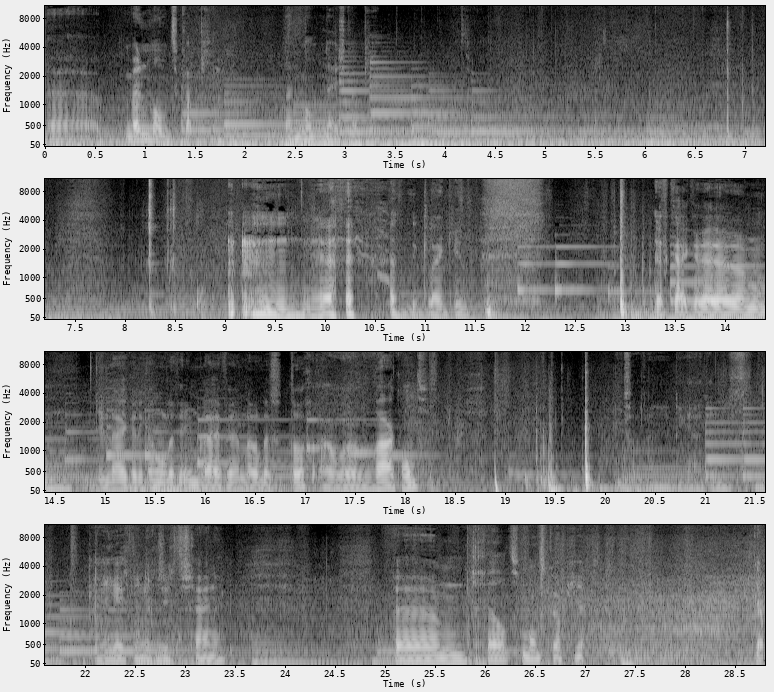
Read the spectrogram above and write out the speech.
eh, mijn mondkapje. Mijn mondneuskapje. Ja, klein kind. Even kijken. ehm, die lijken die kan nog even inblijven. hè. Lola is het toch. Oude waakhond. Ik zal er ding uit. Recht in de gezicht te schijnen. Ehm, geld, mondkapje. Ja, dat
